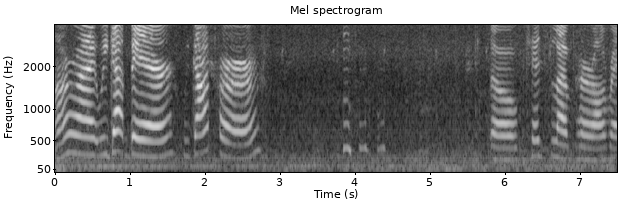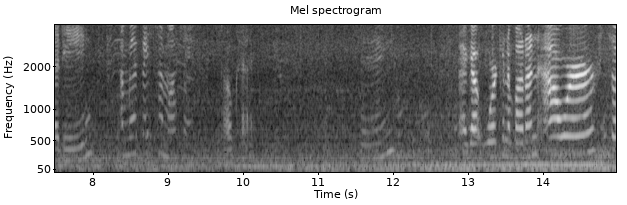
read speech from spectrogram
All right, we got Bear. We got her. So, kids love her already. I'm gonna FaceTime Ate. Okay. Okay. I got work in about an hour, so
